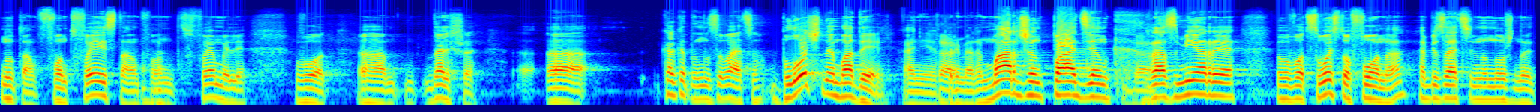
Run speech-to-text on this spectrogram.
ну там фонд face, там фонд family, вот. Э, Дальше. Э, Как это называется? Блочная модель. Они, Так. примерно. Margin, padding, Да. размеры, вот, свойства фона обязательно нужно,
